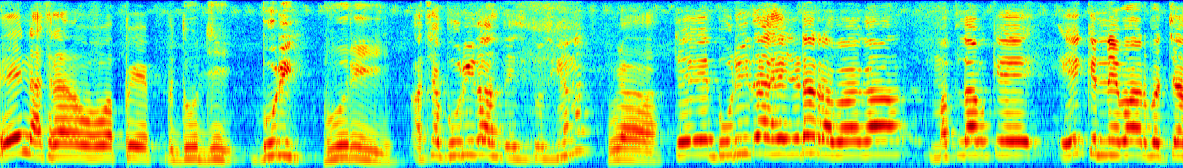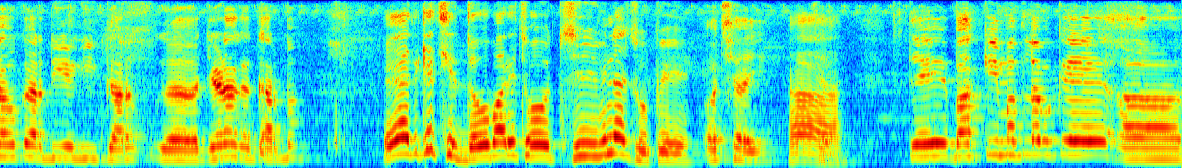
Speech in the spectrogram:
ਇਹ ਨਸਲ ਉਹ ਆਪੇ ਦੂਜੀ। ਬੂਰੀ। ਪੂਰੀ ਅੱਛਾ ਬੂਰੀ ਦੱਸਦੇ ਸੀ ਤੁਸੀਂ ਹਨਾ? ਹਾਂ। ਤੇ ਬੂਰੀ ਦਾ ਇਹ ਜਿਹੜਾ ਰਵਾ ਹੈਗਾ ਮਤਲਬ ਕਿ ਇਹ ਕਿੰਨੇ ਵਾਰ ਬੱਚਾ ਉਹ ਕਰਦੀ ਹੈਗੀ ਗਰ ਅਹ ਜਿਹੜਾ ਗ- ਗਰਭ? ਇਹ ਅਜ ਕਿ ਦੋ ਵਾਰੀ ਛੋਟੀ ਵੀ ਨਾ ਛੁਪੇ। ਅੱਛਾ ਜੀ। ਹਾਂ। ਅੱਛਾ। ਤੇ ਬਾਕੀ ਮਤਲਬ ਕਿ ਅਹ,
